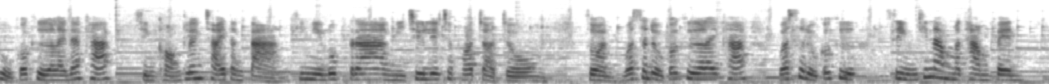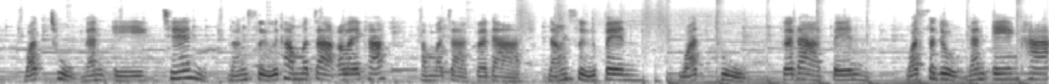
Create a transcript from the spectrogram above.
ถุก็คืออะไรนะคะ สิ่งของเครื่องใช้ต่างๆ ที่มีรูปร่าง มีชื่อเรียกเฉพาะเจาะจง ส่วนวัสดุก็คืออะไรคะ วัสดุก็คือสิ่งที่นำมาทำเป็นวัตถุนั่นเอง เช่น หนังสือทำมาจากอะไรคะทำมาจากกระดาษ หนังสือเป็นวัตถุ กระดาษเป็นวัสดุนั่นเองค่ะ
